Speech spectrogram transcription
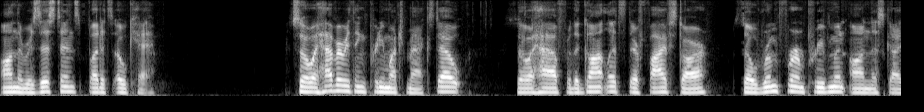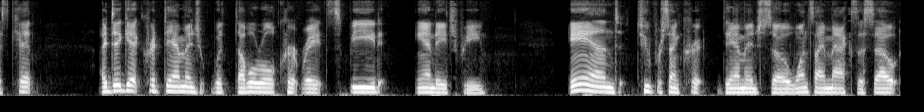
on the resistance, but it's okay. So I have everything pretty much maxed out. So I have for the gauntlets, they're five star. So room for improvement on this guy's kit. I did get crit damage with double roll crit rate, speed, and HP, and 2% crit damage. So once I max this out,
